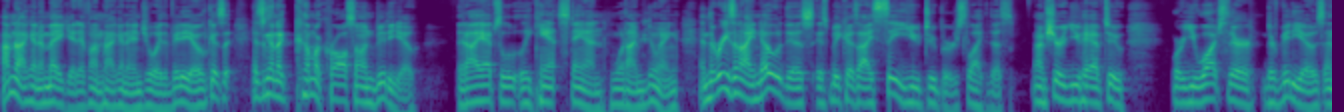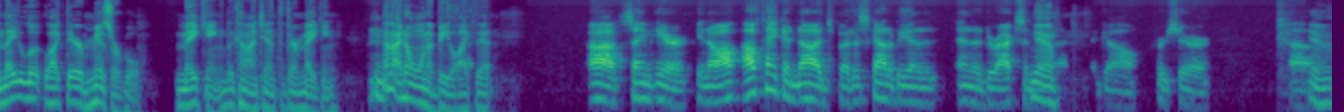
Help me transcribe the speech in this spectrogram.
I'm not going to make it if I'm not going to enjoy the video because it's going to come across on video that I absolutely can't stand what I'm doing. And the reason I know this is because I see YouTubers like this. I'm sure you have too, where you watch their their videos and they look like they're miserable making the content that they're making. And I don't want to be like that. Uh, same here. You know, I'll, I'll take a nudge, but it's got to be in a, in a direction Yeah. that I need to go for sure. Uh, Yeah.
